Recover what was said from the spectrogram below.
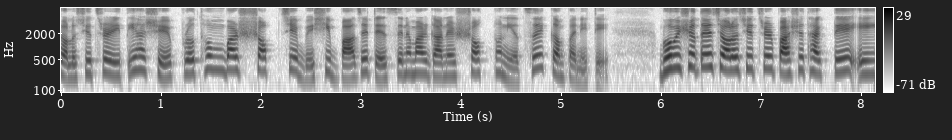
চলচ্চিত্রের ইতিহাসে প্রথমবার সবচেয়ে বেশি বাজেটে সিনেমার গানের স্বত্ব নিয়েছে কোম্পানিটি। ভবিষ্যতে চলচ্চিত্রের পাশে থাকতে এই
